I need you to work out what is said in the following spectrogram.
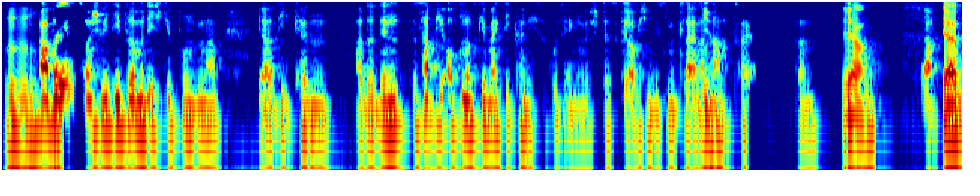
Mhm. Aber jetzt zum Beispiel die Firma, die ich gefunden habe, ja, die können, also den, das habe ich oftmals gemerkt, die können nicht so gut Englisch. Das ist, glaube ich, ein bisschen ein kleiner ja. Nachteil dann. Ja. ja. Ja,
